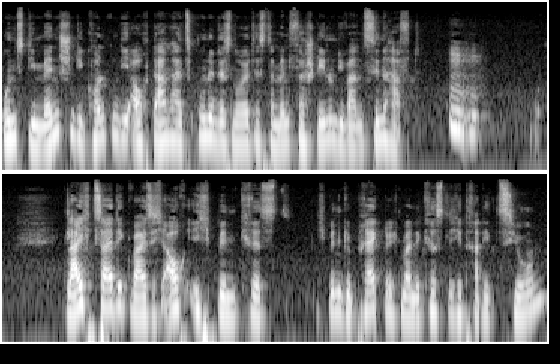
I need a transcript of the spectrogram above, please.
und die Menschen, die konnten die auch damals ohne das Neue Testament verstehen und die waren sinnhaft. Mhm. Gleichzeitig weiß ich auch, ich bin Christ. Ich bin geprägt durch meine christliche Tradition.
